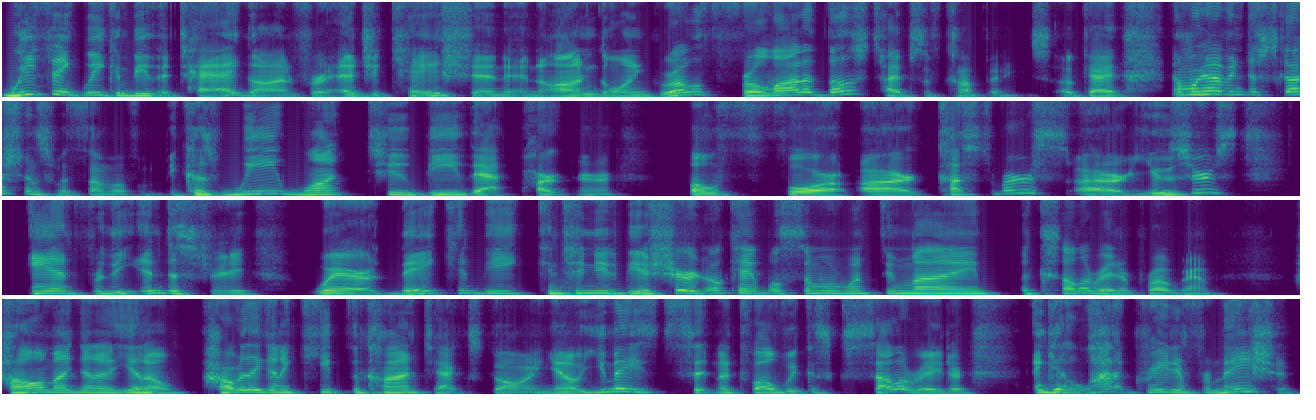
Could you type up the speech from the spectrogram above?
We think we can be the tag on for education and ongoing growth for a lot of those types of companies. Okay. And we're having discussions with some of them because we want to be that partner both for our customers, our users, and for the industry where they can be continue to be assured okay well someone went through my accelerator program. How am i going to you know how are they going to keep the contacts going? You know you may sit in a 12 week accelerator and get a lot of great information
